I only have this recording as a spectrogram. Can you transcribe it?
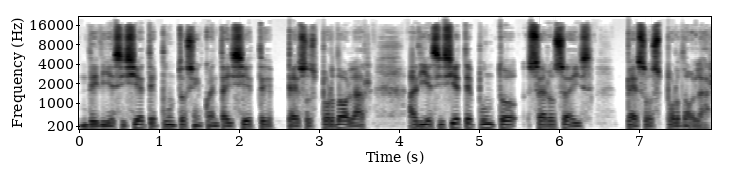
de 17.57 pesos por dólar a 17.06 pesos por dólar.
